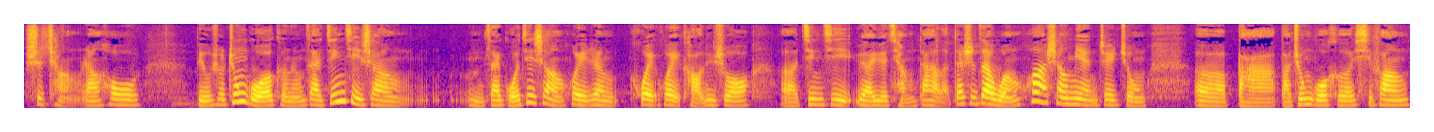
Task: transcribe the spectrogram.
市场，然后比如说中国可能在经济上，嗯，在国际上会认会会考虑说，呃，经济越来越强大了，但是在文化上面这种，呃，把把中国和西方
